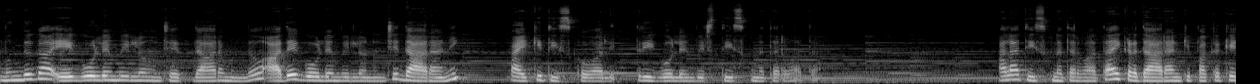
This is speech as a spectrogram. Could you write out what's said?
ముందుగా ఏ గోల్డెన్ బిల్లో నుంచి దారం ఉందో అదే గోల్డెన్ బిల్లో నుంచి దారాన్ని పైకి తీసుకోవాలి త్రీ గోల్డెన్ బిట్స్ తీసుకున్న తర్వాత. అలా తీసుకున్న తర్వాత ఇక్కడ దారానికి పక్కకే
